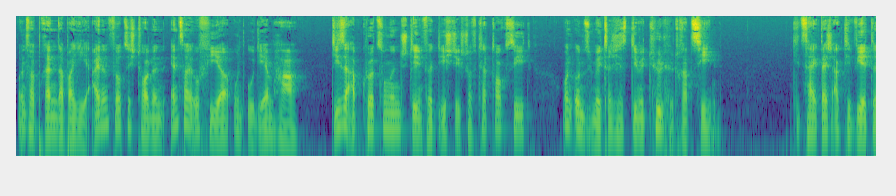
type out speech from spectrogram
und verbrennen dabei je 41 Tonnen N2O4 und UDMH. Diese Abkürzungen stehen für Distickstofftetroxid und unsymmetrisches Dimethylhydrazin. Die zeitgleich aktivierte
